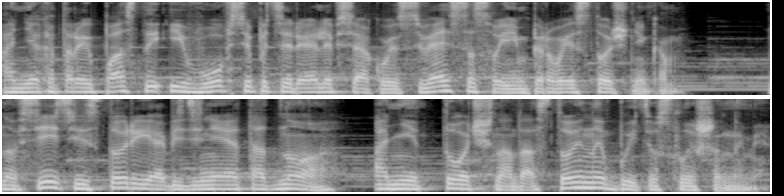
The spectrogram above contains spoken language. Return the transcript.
а некоторые пасты и вовсе потеряли всякую связь со своим первоисточником. Но все эти истории объединяет одно – они точно достойны быть услышанными.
